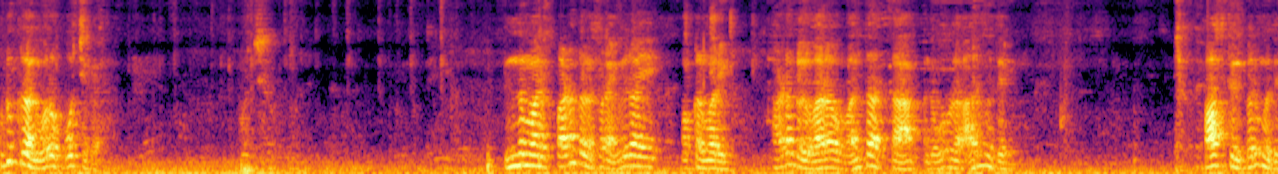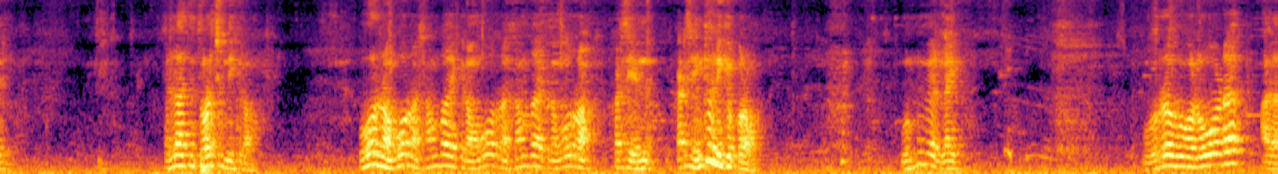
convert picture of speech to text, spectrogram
கொடுக்குறாங்க வர உறவு போச்சுங்க. போச்சு. இந்த மாதிரி படங்கள் சொல்கிறேன் வீராயி மக்கள் மாதிரி படங்கள் வர வந்தால் தான் அந்த ஊரில் அருமை தெரியும். பாசத்தின் பெருமை தெரியும். எல்லாத்தையும் தொலைச்சு நிற்கிறோம் ஓடுறோம் ஓடுறோம் சம்பாதிக்கிறோம் ஓடுறோம் சம்பாதிக்கிறோம் ஓடுறோம் கடைசி என்ன? கடைசி எங்கே நிற்க போகிறோம் ஒன்றுமே லைஃப் உறவுகளோட அதை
